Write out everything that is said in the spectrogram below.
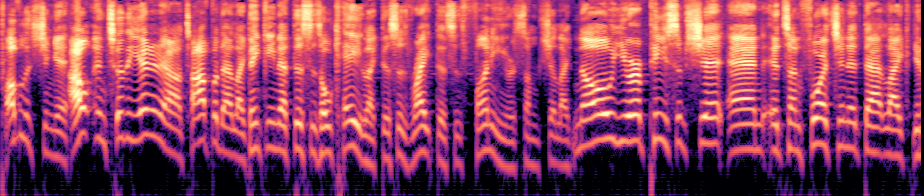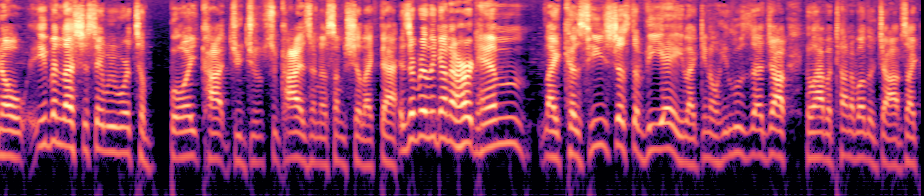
publishing it out into the internet on top of that, like thinking that this is okay, like this is right, this is funny or some shit like, no, you're a piece of shit and it's unfortunate that like, you know, even let's just say we were to boycott Jujutsu Kaisen or some shit like that. Is it really gonna hurt him? Like, cause he's just a VA. Like, you know, he loses that job, he'll have a ton of other jobs. Like,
